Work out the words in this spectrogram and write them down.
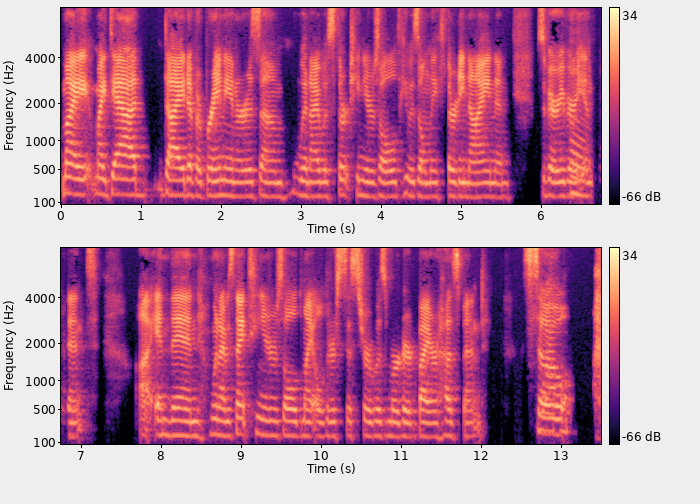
My my dad died of a brain aneurysm when I was 13 years old. He was only 39 and it was very very hmm. oh. infant. Uh, and then when I was 19 years old, my older sister was murdered by her husband. So. Wow.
